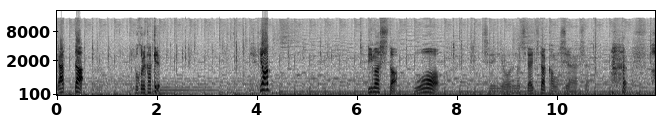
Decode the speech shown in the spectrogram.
やったもうこれかけるやっりましたおおついに俺の時代来たかもしれないですね。やばいやばいやばいや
